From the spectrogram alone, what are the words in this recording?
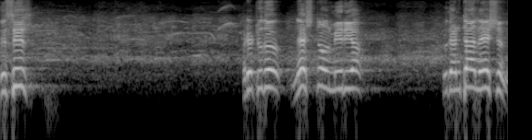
దిస్ ఈజ్ అంటే to the national media to the entire nation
